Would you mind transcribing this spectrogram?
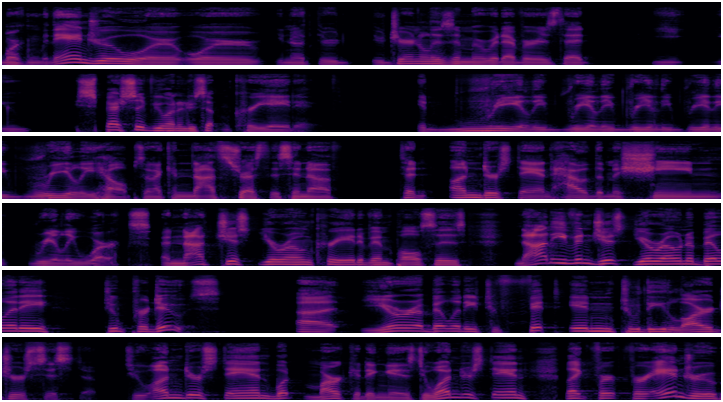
working with Andrew or or you know through through journalism or whatever, is that you, you especially if you want to do something creative, it really, really, really, really, really helps, and I cannot stress this enough to understand how the machine really works and not just your own creative impulses, not even just your own ability to produce, uh, your ability to fit into the larger system, to understand what marketing is, to understand, like for, for Andrew,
